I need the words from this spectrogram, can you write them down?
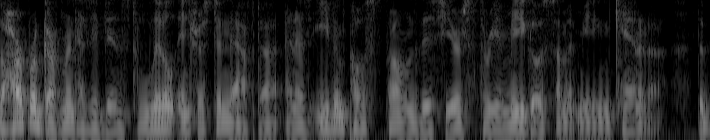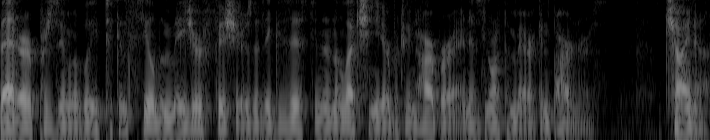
The Harper government has evinced little interest in NAFTA and has even postponed this year's Three Amigos summit meeting in Canada the better, presumably, to conceal the major fissures that exist in an election year between Harper and his North American partners. China.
